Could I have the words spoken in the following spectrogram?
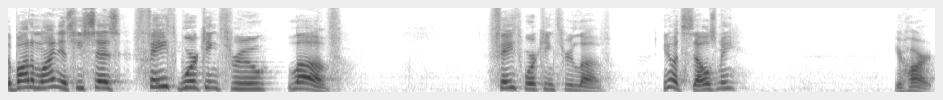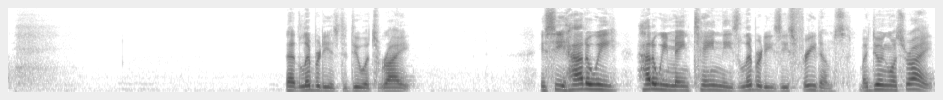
the bottom line is, he says, faith working through love. Faith working through love. You know what sells me? Your heart. That liberty is to do what's right. You see, how do we how do we maintain these liberties, these freedoms? By doing what's right.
